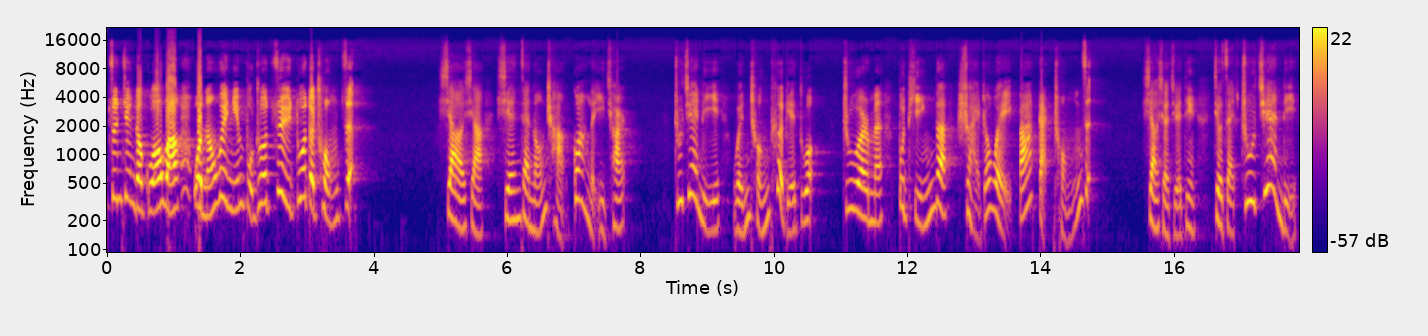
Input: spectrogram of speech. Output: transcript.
尊敬的国王，我能为您捕捉最多的虫子。笑笑先在农场逛了一圈儿，猪圈里蚊虫特别多，猪儿们不停地甩着尾巴赶虫子。笑笑决定就在猪圈里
